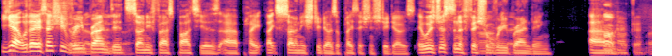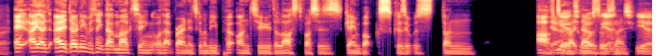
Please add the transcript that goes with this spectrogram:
Yeah, well, they essentially Should I know that rebranded anyway? Sony first party as uh, play like Sony Studios or PlayStation Studios. It was just an official Okay. rebranding. Um, okay. All right. I, I I don't even think that marketing or that brand is going to be put onto The Last of Us's game box because it was done after Yeah, like that was the all designed. end. Yeah.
